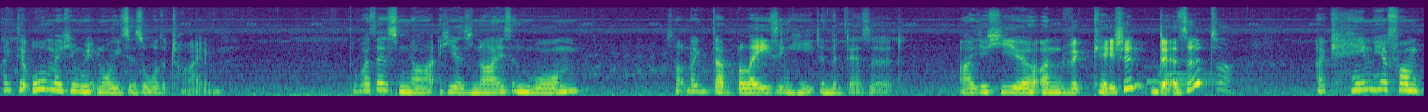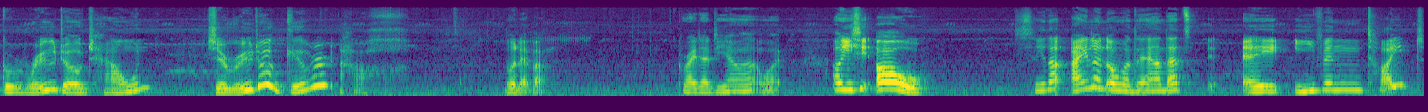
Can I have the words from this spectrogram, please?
Like, they're all making weird noises all the time. The weather's not here is nice and warm. It's not like that blazing heat in the desert. Are you here on vacation? Desert? I came here from Gerudo town. Gerudo? Gerudo? Oh. Ah, whatever. Great idea. What? Oh, you see? Oh! See that island over there? That's a Eventide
